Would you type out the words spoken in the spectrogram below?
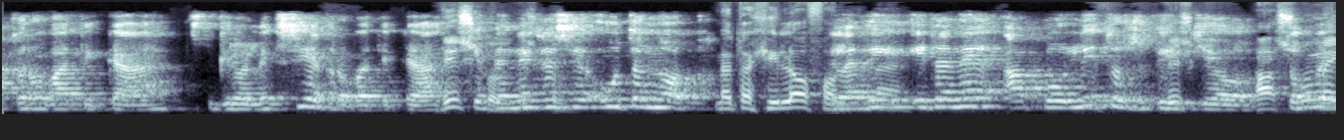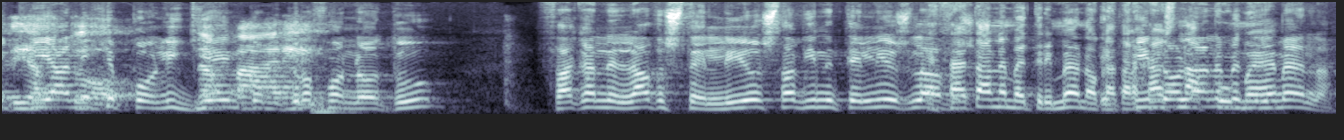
ακροβατικά, στην κυριολεξία ακροβατικά και δεν έχασε ούτε νότ. Με το χιλόφωνο. Δηλαδή ναι. ήταν απολύτως δίκαιο. Α πούμε εκεί αν είχε πολύ game το μικρόφωνο του, θα έκανε λάθος τελείως, θα βγει τελείως λάθος. Ε, θα ήταν μετρημένο. Καταρχάς, να, πούμε,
